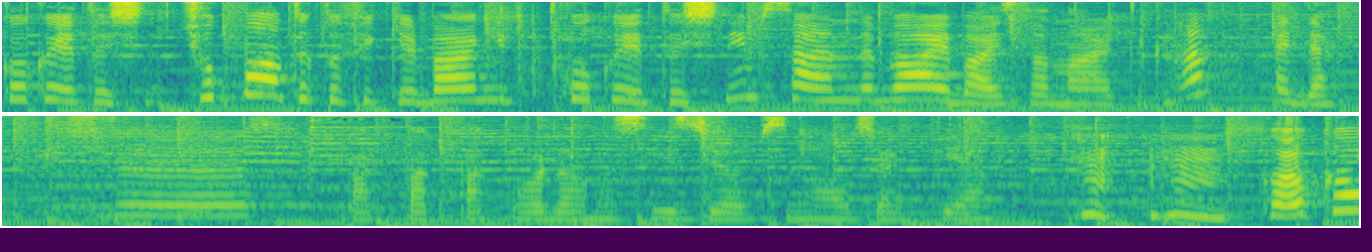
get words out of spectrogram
Koko'ya taşın. Çok mantıklı fikir. Ben gidip Koko'ya taşınayım. Sen de bay bay sana artık. Ha? Hadi. Görüşürüz. Bak bak bak oradan nasıl izliyor bizi ne olacak diye. Koko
